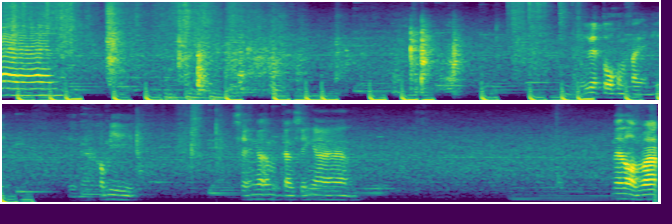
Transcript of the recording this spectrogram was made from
แดนนี่เป็นตัวโคมไฟอันนี้ เห็นไหมเขามีใช้งานการใช้งาน แน่นอนว่า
